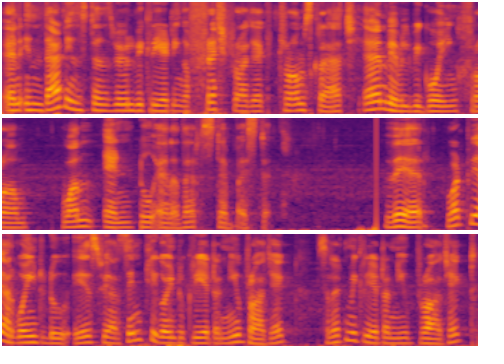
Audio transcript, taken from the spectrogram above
And in that instance we will be creating a fresh project from scratch and we will be going from one end to another step by step. Where what we are going to do is we are simply going to create a new project. So let me create a new project.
